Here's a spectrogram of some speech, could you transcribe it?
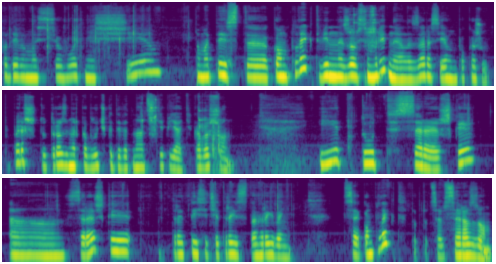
подивимось сьогодні ще. Аметист е, комплект, він не зовсім рідний, але зараз я вам покажу. По-перше, тут розмір каблучки 19,5 кабашон. І тут сережки. Сережки 3300 гривень. Це комплект, тобто це все разом.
